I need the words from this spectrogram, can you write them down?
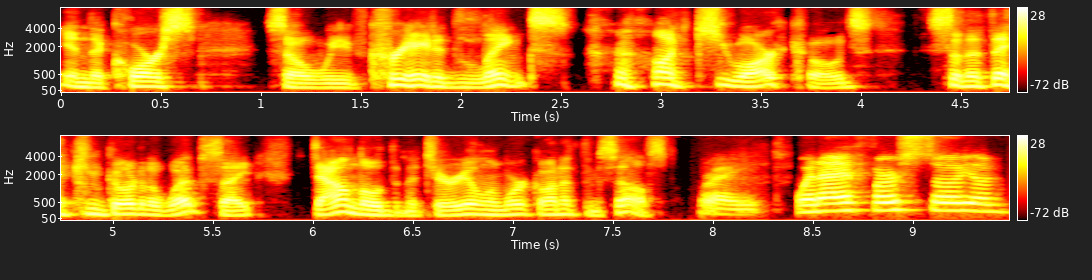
in the course. So we've created links on QR codes so that they can go to the website, download the material, and work on it themselves. Right. When I first saw your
